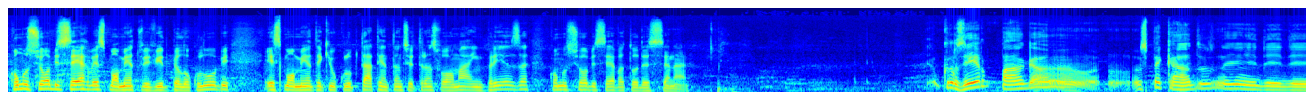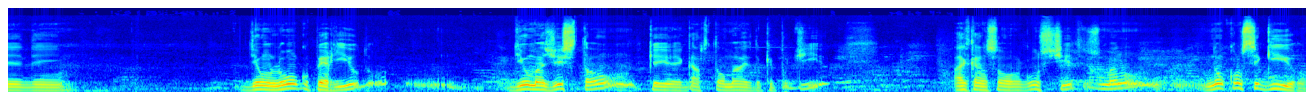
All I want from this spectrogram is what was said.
Como o senhor observa esse momento vivido pelo clube, esse momento em que o clube está tentando se transformar em empresa, como o senhor observa todo esse cenário? O Cruzeiro paga os pecados de, de, de, de, de um longo período de uma gestão que gastou mais do que podia alcançou alguns títulos, mas não, não conseguiram.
